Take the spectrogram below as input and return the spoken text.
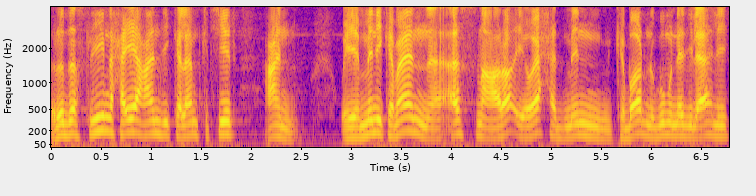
رضا سليم الحقيقة عندي كلام كتير عنه ويهمني كمان أسمع رأي واحد من كبار نجوم النادي الأهلي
